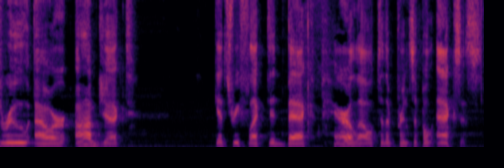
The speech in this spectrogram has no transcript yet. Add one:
through our object gets reflected back parallel to the principal axis.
